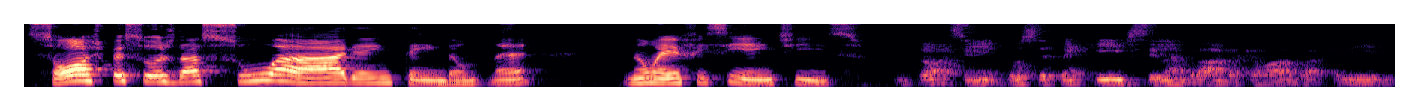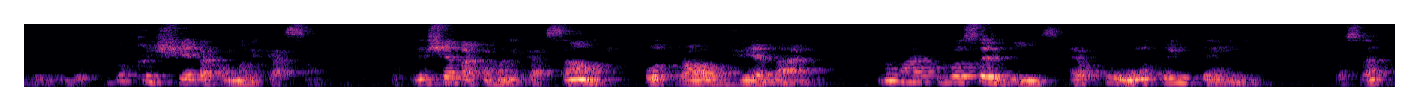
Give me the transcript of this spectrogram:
só as pessoas da sua área entendam, né? Não é eficiente isso. Então, assim, você tem que se lembrar daquela, daquele, do, do, do clichê da comunicação. O clichê da comunicação, outra obviedade, não é o que você diz, é o que o outro entende. Tá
